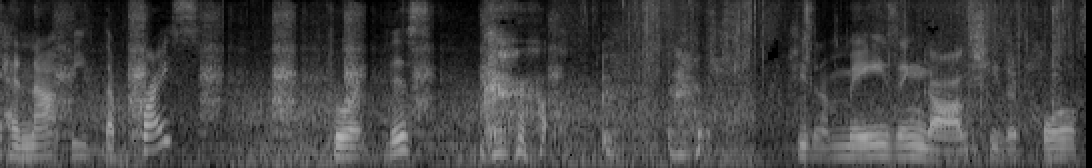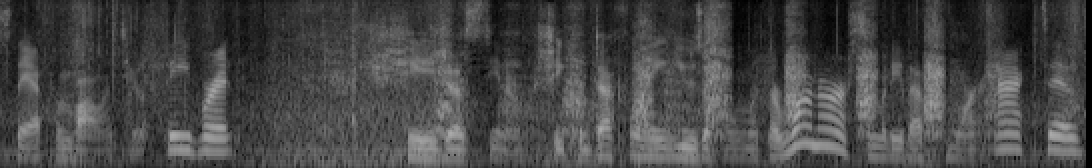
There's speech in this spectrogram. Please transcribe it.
cannot beat the price for this girl. She's an amazing dog. She's a total staff and volunteer favorite. She just, you know, she could definitely use a home with a runner or somebody that's more active.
